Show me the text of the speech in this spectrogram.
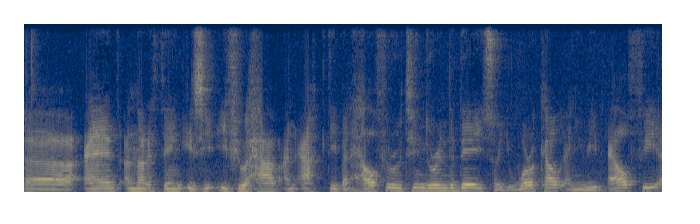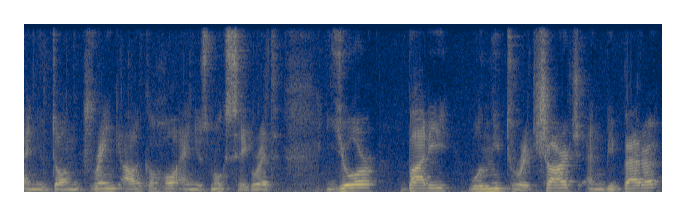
Uh, and another thing is if you have an active and healthy routine during the day, so you work out and you eat healthy and you don't drink alcohol and you smoke cigarette, your body will need to recharge and be better.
